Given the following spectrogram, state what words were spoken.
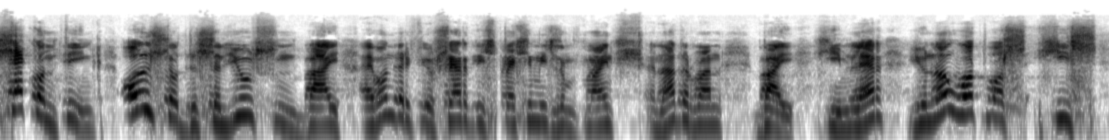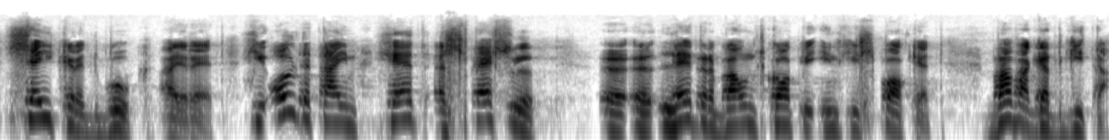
Second thing, also the solution by, I wonder if you share this pessimism of mine, another one by Himmler. You know what was his sacred book I read? He all the time had a special uh, uh, leather-bound copy in his pocket, Bhagavad Gita.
